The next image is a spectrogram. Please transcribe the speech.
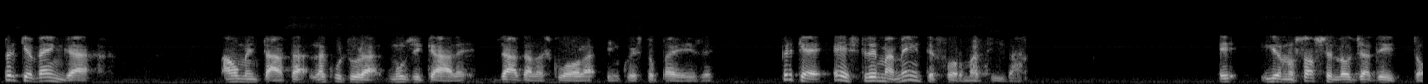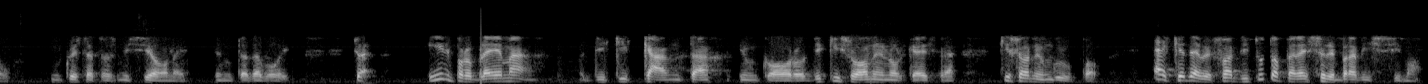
perché venga aumentata la cultura musicale già dalla scuola in questo paese, perché è estremamente formativa. E io non so se l'ho già detto in questa trasmissione tenuta da voi. Cioè, il problema di chi canta in un coro, di chi suona in orchestra, chi suona in un gruppo, è che deve fare di tutto per essere bravissimo.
